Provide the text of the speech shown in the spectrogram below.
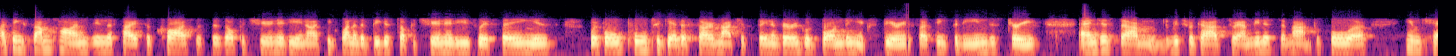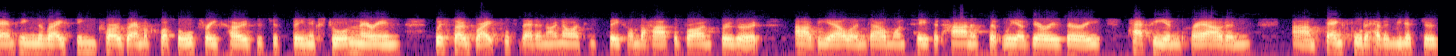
I think sometimes in the face of crisis, there's opportunity. And I think one of the biggest opportunities we're seeing is we've all pulled together so much. It's been a very good bonding experience, I think, for the industry. And just um, with regards to our Minister, Martin Pakula, him championing the racing program across all three codes has just been extraordinary, and we're so grateful for that. And I know I can speak on behalf of Brian Kruger at RVL and Dale Monteith at Harness that we are very, very happy and proud and um, thankful to have a minister as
